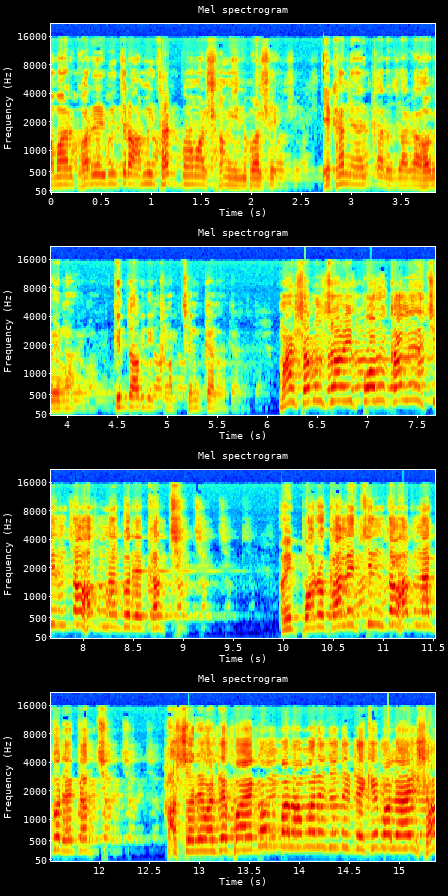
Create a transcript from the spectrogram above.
আমার ঘরের ভিতরে আমি থাকব, আমার স্বামীর পাশে। এখানে আর কারও জায়গা হবে না। কিন্তু আপনি কাঁদছেন কেন? মাসা বলছে, আমি পরকালের চিন্তা ভাবনা করে কাঁদছি। আমি পরকালের চিন্তা ভাবনা করে কাঁদছি। হাসরে মাঠে পয়গম্বর আমারে যদি ডেকে বলে আয়সা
